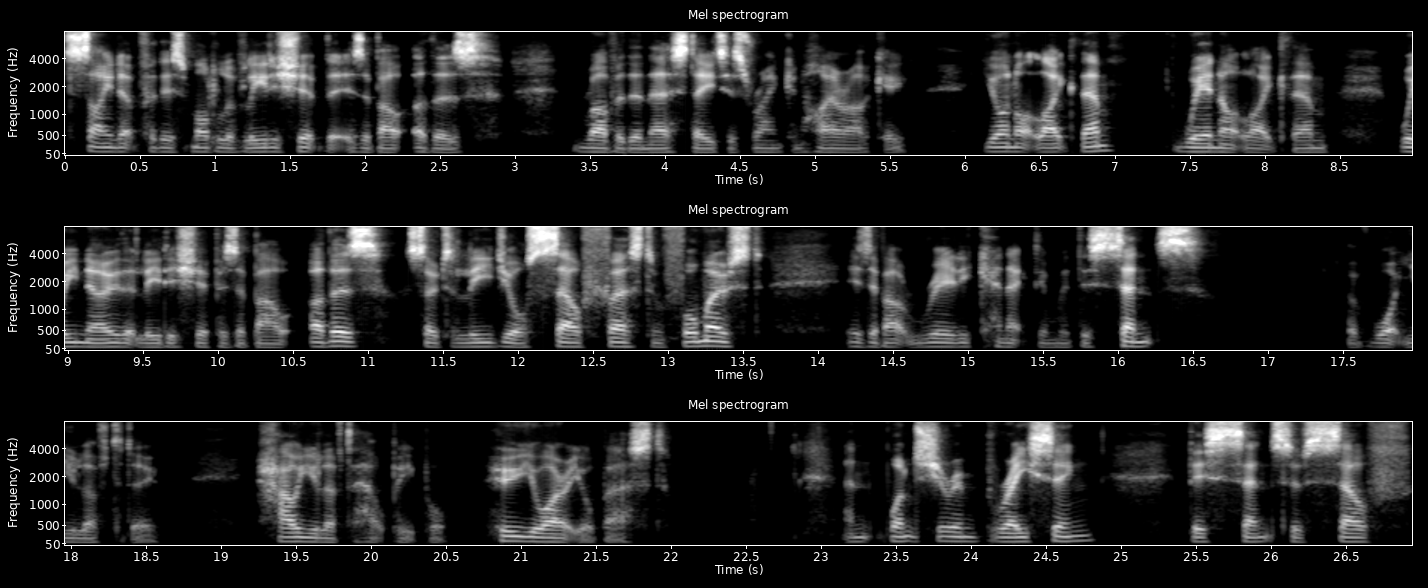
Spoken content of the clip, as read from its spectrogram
signed up for this model of leadership that is about others rather than their status, rank, and hierarchy. You're not like them. We're not like them. We know that leadership is about others. So to lead yourself first and foremost is about really connecting with this sense of what you love to do, how you love to help people, who you are at your best. And once you're embracing this sense of self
